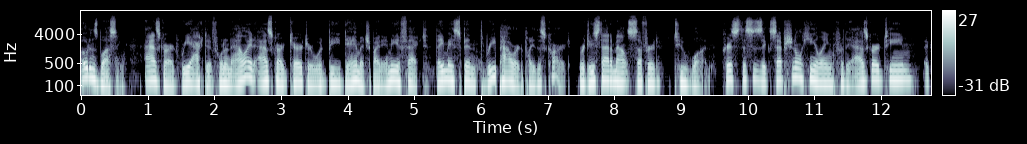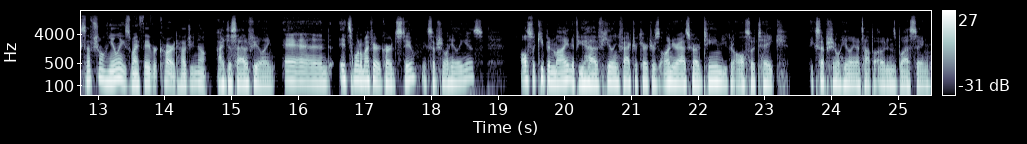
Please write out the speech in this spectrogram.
Odin's Blessing. Asgard, reactive. When an allied Asgard character would be damaged by an enemy effect, they may spend three power to play this card. Reduce that amount suffered to one. Chris, this is exceptional healing for the Asgard team. Exceptional healing is my favorite card. How'd you know? I just had a feeling. And it's one of my favorite cards too. Exceptional healing is. Also keep in mind if you have healing factor characters on your Asgard team, you can also take exceptional healing on top of Odin's blessing.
